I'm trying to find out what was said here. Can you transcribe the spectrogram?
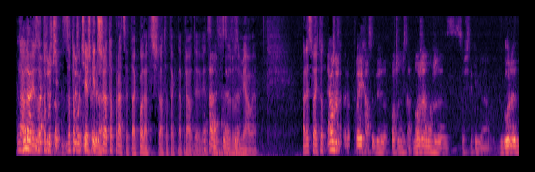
No ale Ale wiesz, za to, Krzysztof- za to było ciężkie jeszcze 3 gra. lata pracy, tak? Ponad 3 lata tak naprawdę, więc Tak, to jest tak, tak. zrozumiałe. Ale słuchaj, to, Ja może pojechał sobie odpocząć nad morze, może coś takiego w góry.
